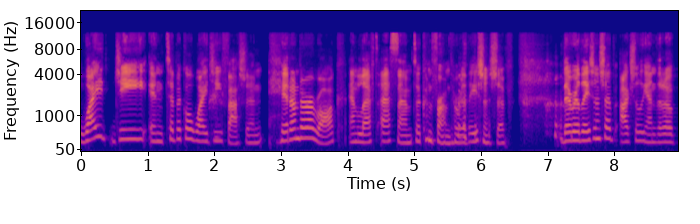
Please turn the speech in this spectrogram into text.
YG in typical YG fashion hid under a rock and left SM to confirm the relationship. the relationship actually ended up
